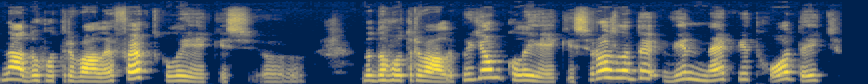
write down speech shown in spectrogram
На довготривалий ефект, коли є якийсь е, на довготривалий прийом, коли є якісь розлади, він не підходить.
